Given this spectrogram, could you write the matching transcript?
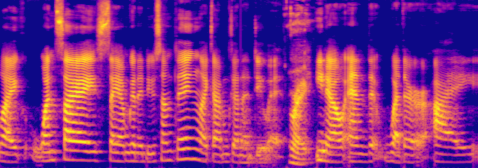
like once I say I'm going to do something, like I'm going to do it. Right. You know, and whether I,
